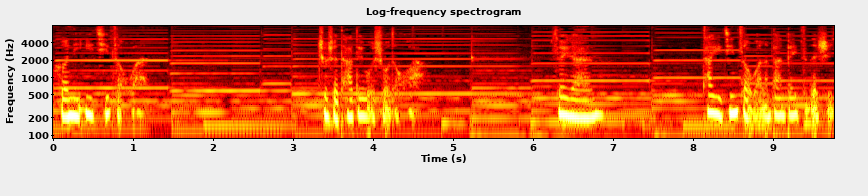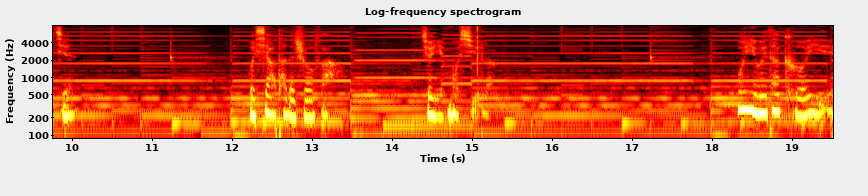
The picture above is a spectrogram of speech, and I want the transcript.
和你一起走完。这是他对我说的话。虽然他已经走完了半辈子的时间，我笑他的说法，却也默许了。我以为他可以，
